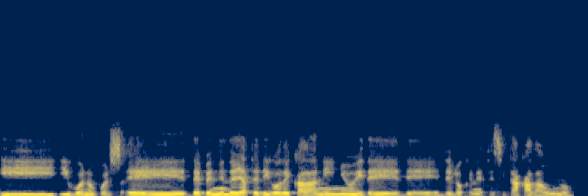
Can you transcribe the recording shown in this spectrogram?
Y, bueno, pues eh, dependiendo, ya te digo, de cada niño y de, de, lo que necesita cada uno.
